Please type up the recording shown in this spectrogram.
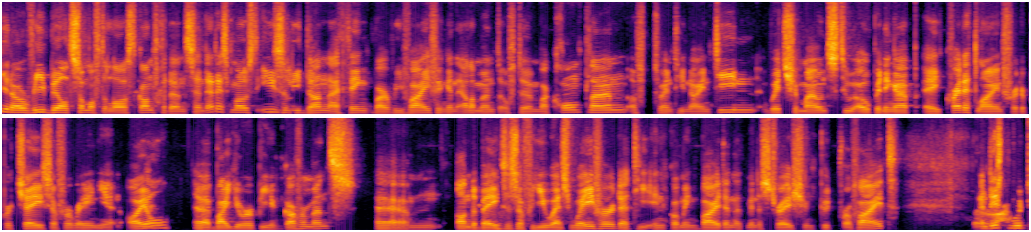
you know, rebuild some of the lost confidence. And that is most easily done, I think, by reviving an element of the Macron plan of 2019, which amounts to opening up a credit line for the purchase of Iranian oil uh, by European governments um, on the basis of a US waiver that the incoming Biden administration could provide and this would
